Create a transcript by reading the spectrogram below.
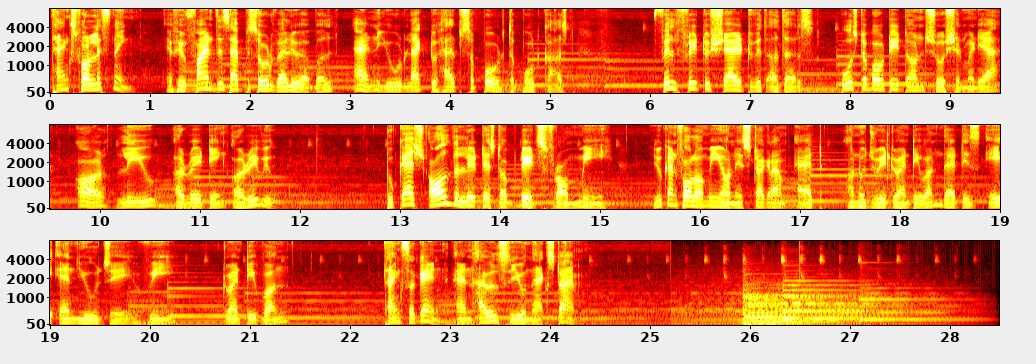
Thanks for listening. If you find this episode valuable and you would like to help support the podcast, feel free to share it with others, post about it on social media, or leave a rating or review. To catch all the latest updates from me, you can follow me on Instagram at AnujV21, that is A N U J V 21. Thanks again, and I will see you next time.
